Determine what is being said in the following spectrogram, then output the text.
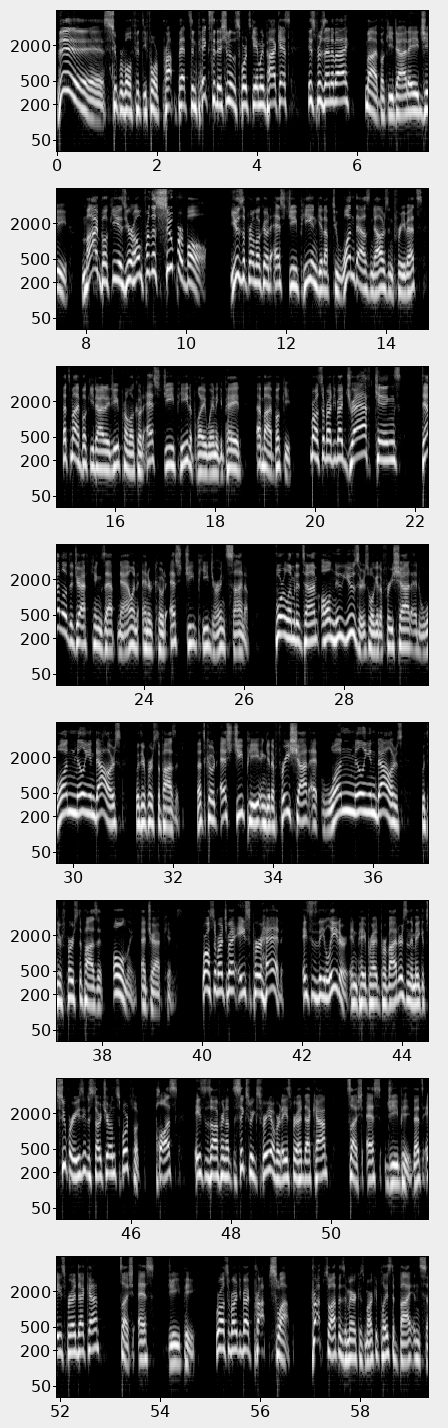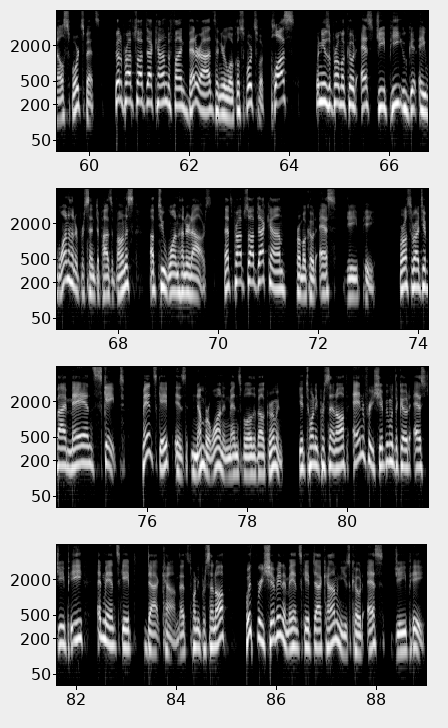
This Super Bowl 54 prop bets and picks edition of the Sports Gambling Podcast is presented by mybookie.ag. MyBookie is your home for the Super Bowl. Use the promo code SGP and get up to $1,000 in free bets. That's mybookie.ag, promo code SGP to play, win, and get paid at MyBookie. We're also brought to you by DraftKings. Download the DraftKings app now and enter code SGP during signup. For a limited time, all new users will get a free shot at $1 million with your first deposit. That's code SGP and get a free shot at $1 million with your first deposit only at DraftKings. We're also brought to you by Ace Per Head. Ace is the leader in pay per head providers and they make it super easy to start your own sportsbook. Plus, Ace is offering up to six weeks free over at aceperhead.com slash SGP. That's aceperhead.com slash SGP. We're also brought to you by Prop Swap. Prop Swap is America's marketplace to buy and sell sports bets. Go to propswap.com to find better odds than your local sportsbook. Plus, when you use the promo code SGP, you get a 100% deposit bonus up to $100. That's propswap.com, promo code SGP. We're also brought to you by Manscaped. Manscaped is number one in men's below the belt grooming. Get 20% off and free shipping with the code SGP at manscaped.com. That's 20% off with free shipping at manscaped.com and use code SGP.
